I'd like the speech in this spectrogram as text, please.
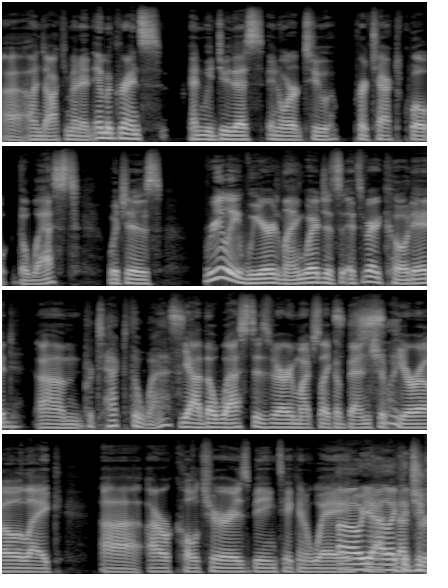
uh, undocumented immigrants, and we do this in order to protect quote the West, which is really weird language. It's it's very coded. Um, Protect the West. yeah, the West is very much like a Ben It's like- Shapiro, like. uh, our culture is being taken away. Oh yeah, that- like the that.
